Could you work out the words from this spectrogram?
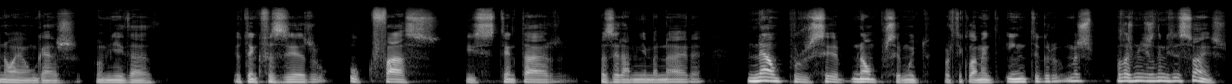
Não é um gajo com a minha idade. Eu tenho que fazer o que faço e se tentar fazer à minha maneira, não por ser, não por ser muito particularmente íntegro, mas pelas minhas limitações.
